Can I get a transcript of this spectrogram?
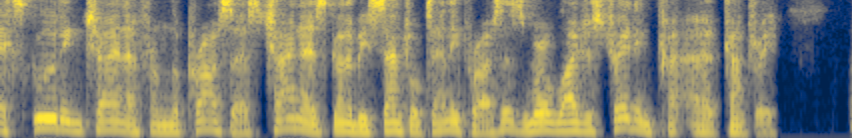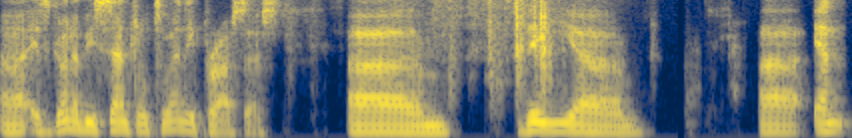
excluding China from the process. China is going to be central to any process, world largest trading co- uh, country. Uh, is going to be central to any process. Um, the um, uh, and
